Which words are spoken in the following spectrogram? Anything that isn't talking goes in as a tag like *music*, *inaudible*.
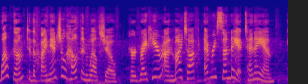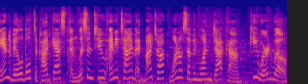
Welcome to the Financial Health and Wealth Show, heard right here on My Talk every Sunday at 10 a.m. and available to podcast and listen to anytime at mytalk1071.com. Keyword will.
